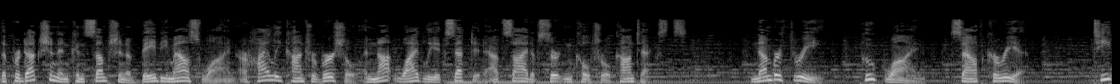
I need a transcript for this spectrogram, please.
the production and consumption of baby mouse wine are highly controversial and not widely accepted outside of certain cultural contexts. Number 3. Poop Wine, South Korea. Tea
